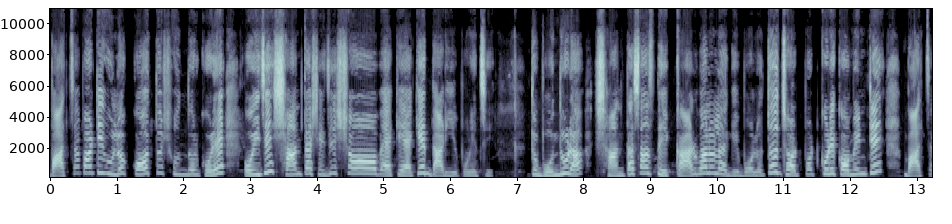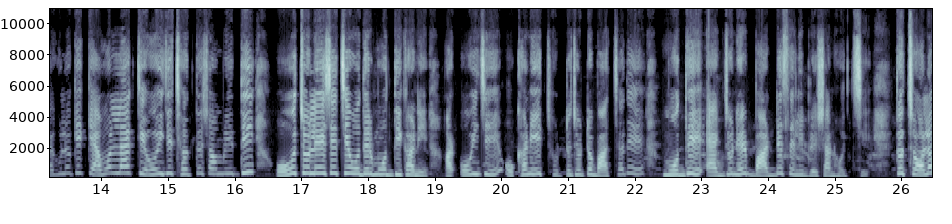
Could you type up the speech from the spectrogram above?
বাচ্চা পার্টিগুলো কত সুন্দর করে ওই যে সান্তা সেজে সব একে একে দাঁড়িয়ে পড়েছে। তো বন্ধুরা সান্তা সাজতে কার ভালো লাগে বলো তো? ঝটপট করে কমেন্টে। বাচ্চাগুলোকে কেমন লাগছে? ওই যে ছোট্ট সমৃদ্ধি, ও চলে এসেছে ওদের মধ্যিখানে। আর ওই যে ওখানে ছোট্ট ছোট্ট বাচ্চাদের মধ্যে একজনের বার্থডে সেলিব্রেশন হচ্ছে। তো চলো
